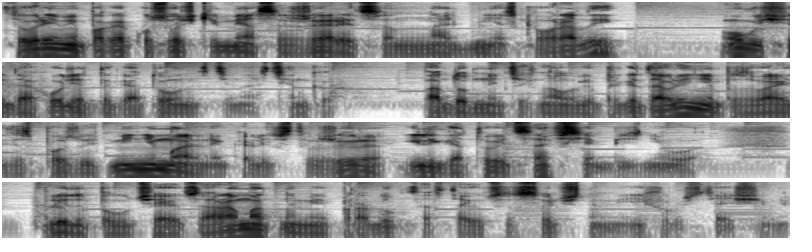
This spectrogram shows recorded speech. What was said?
В то время, пока кусочки мяса жарятся на дне сковороды, овощи доходят до готовности на стенках. Подобная технология приготовления позволяет использовать минимальное количество жира или готовить совсем без него. Блюда получаются ароматными, продукты остаются сочными и хрустящими.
